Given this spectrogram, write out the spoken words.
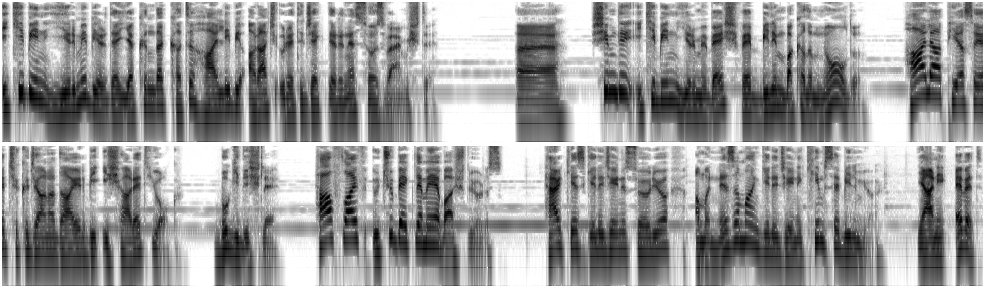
2021'de yakında katı halli bir araç üreteceklerine söz vermişti. Ee, şimdi 2025 ve bilin bakalım ne oldu? Hala piyasaya çıkacağına dair bir işaret yok. Bu gidişle Half-Life 3'ü beklemeye başlıyoruz. Herkes geleceğini söylüyor ama ne zaman geleceğini kimse bilmiyor. Yani evet,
